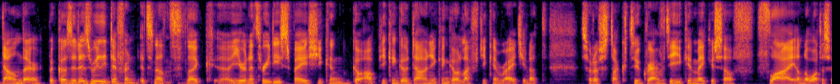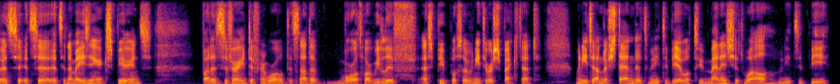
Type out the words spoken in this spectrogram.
down there because it is really different. It's not like uh, you're in a 3d space you can go up you can go down you can go left you can right. You're not sort of stuck to gravity. You can make yourself fly on the water. So it's it's a it's an amazing experience but it's a very different world. It's not a world where we live as people. So we need to respect that. We need to understand it. We need to be able to manage it well. We need to be,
